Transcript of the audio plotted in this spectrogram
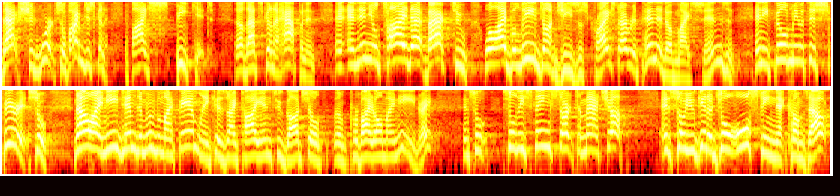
that should work. So if I'm just gonna, if I speak it, Now that's going to happen. And, and, and, then you'll tie that back to, well, I believed on Jesus Christ. I repented of my sins, and, and He filled me with His Spirit. So now I need Him to move in my family because I tie into God shall uh, provide all my need, right? And so, so these things start to match up. And so you get a Joel Osteen that comes out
